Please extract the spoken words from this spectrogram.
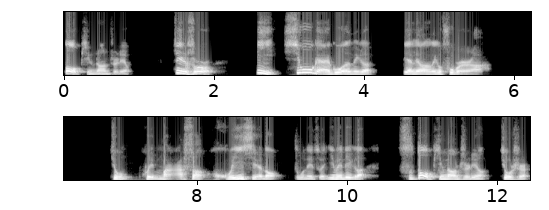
道屏障指令，这个时候 B 修改过的那个变量的那个副本啊，就会马上回写到主内存，因为这个死道屏障指令就是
